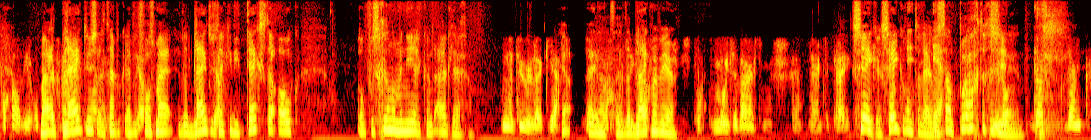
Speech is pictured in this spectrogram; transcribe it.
toch wel weer op. Maar het blijkt dus, dat heb ik, heb ik ja. volgens mij, het blijkt dus dat je die teksten ook op verschillende manieren kunt uitleggen. Natuurlijk, ja. ja nee, dat, goed, dat blijkt maar weer. Het is toch de moeite waard om eens naar te kijken. Zeker, zeker om te lezen. Er staan prachtige zinnen in. Dank, dank.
